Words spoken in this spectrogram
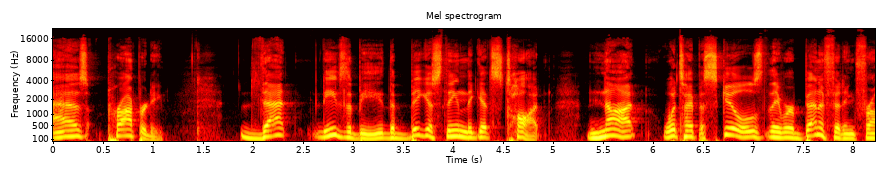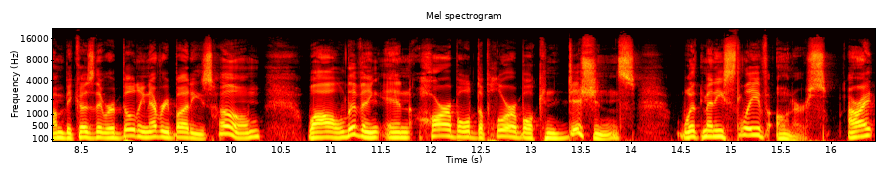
as property. That needs to be the biggest thing that gets taught, not what type of skills they were benefiting from because they were building everybody's home while living in horrible, deplorable conditions with many slave owners. All right.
